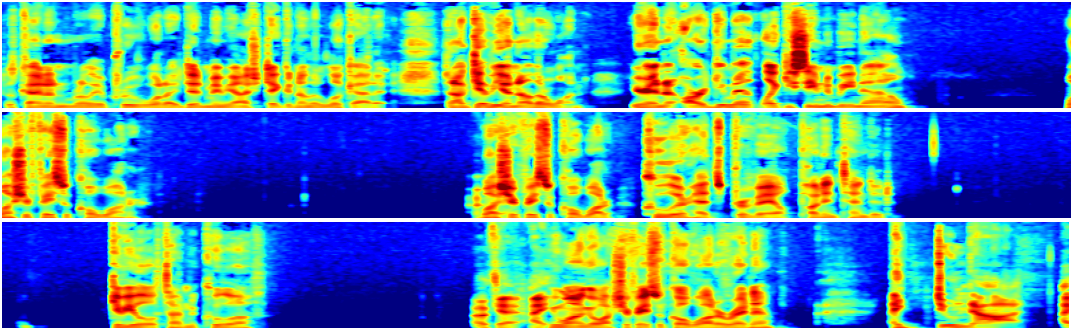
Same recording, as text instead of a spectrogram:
just kind of didn't really approve of what I did. Maybe I should take another look at it. And I'll give you another one. You're in an argument like you seem to be now. Wash your face with cold water. Wash your face with cold water. Cooler heads prevail, pun intended. Give you a little time to cool off. Okay. I, You want to go wash your face with cold water right now? I do not. I,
